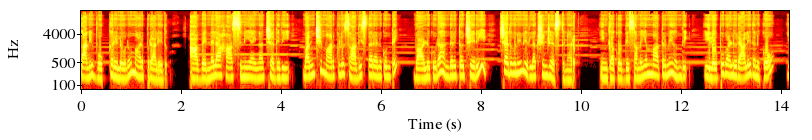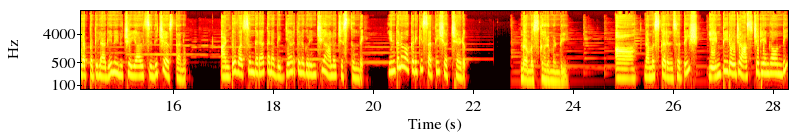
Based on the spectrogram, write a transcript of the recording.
కాని ఒక్కరిలోనూ మార్పు రాలేదు. ఆ వెన్నెలా హాసిని అయినా చదివి మంచి మార్కులు సాధిస్తారనుకుంటే వాళ్ళు కూడా అందరితో చేరి చదువుని నిర్లక్ష్యం చేస్తున్నారు. ఇంకా కొద్ది సమయం మాత్రమే ఉంది. ఈలోపు వాళ్ళు రాలేదనుకో ఎప్పటిలాగే నేను చేయాల్సింది చేస్తాను అంటూ వసుంధర తన విద్యార్థుల గురించి ఆలోచిస్తుంది. ఇంతలో అక్కడికి సతీష్ వచ్చాడు. నమస్కారమండి. ఆ నమస్కారం సతీష్. ఏంటి రోజు ఆశ్చర్యంగా ఉంది?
